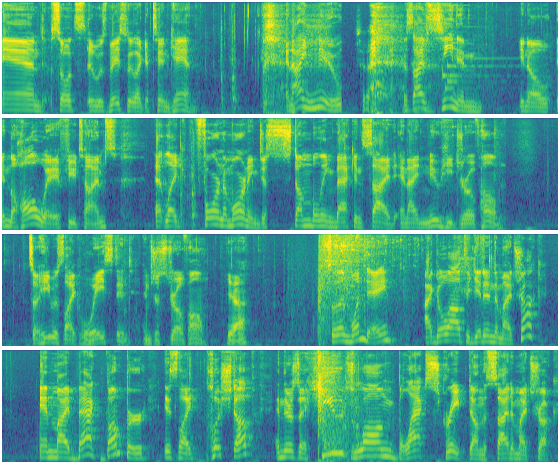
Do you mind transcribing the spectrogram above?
And so it's it was basically like a tin can. And I knew because I've seen him, you know, in the hallway a few times at like four in the morning, just stumbling back inside, and I knew he drove home. So he was like wasted and just drove home. Yeah. So then one day, I go out to get into my truck, and my back bumper is like pushed up, and there's a huge long black scrape down the side of my truck.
